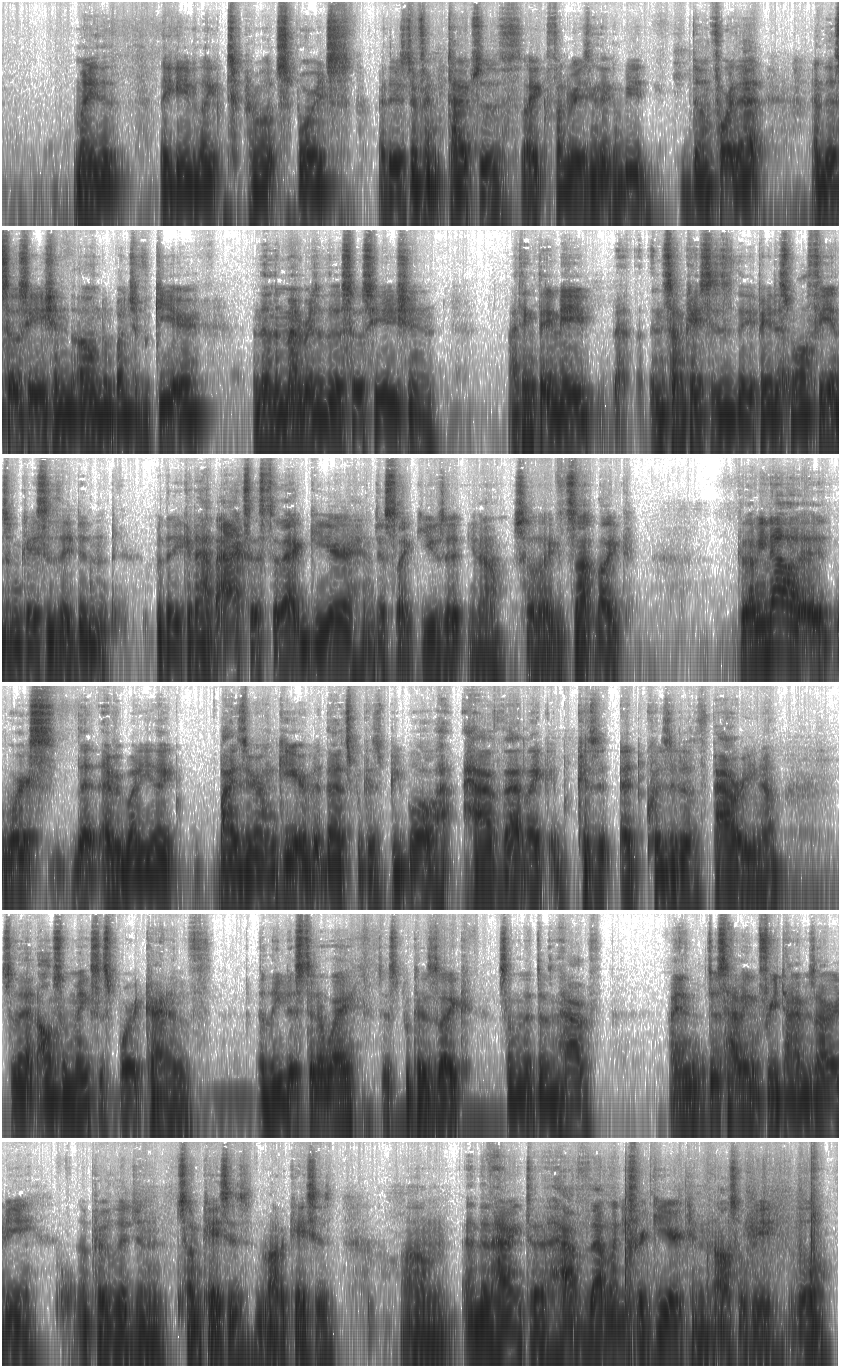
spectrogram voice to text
money that they gave like to promote sports or there's different types of like fundraising that can be done for that. And the association owned a bunch of gear and then the members of the association i think they may in some cases they paid a small fee in some cases they didn't but they could have access to that gear and just like use it you know? So like it's not like because i mean now it works that everybody like buys their own gear but that's because people have that like acquis- acquisitive power you know? So that also makes the sport kind of elitist in a way just because like someone that doesn't have and just having free time is already a privilege in some cases in a lot of cases um, and then having to have that money for gear can also be a little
